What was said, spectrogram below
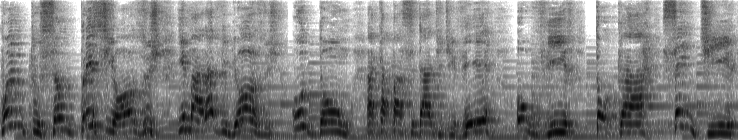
quanto são preciosos e maravilhosos o dom, a capacidade de ver, ouvir, tocar, sentir,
